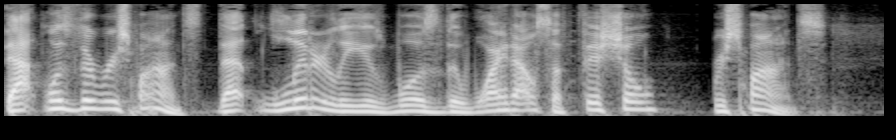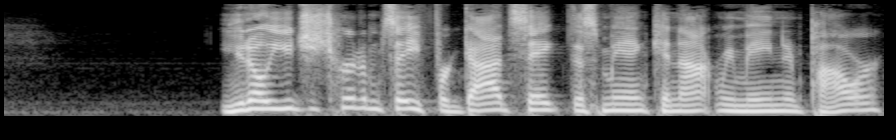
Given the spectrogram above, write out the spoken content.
That was the response. That literally was the White House official response. You know, you just heard him say, for God's sake, this man cannot remain in power.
